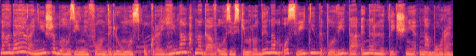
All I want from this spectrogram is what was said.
Нагадаю, раніше благодійний фонд Люмос Україна надав лозівським родинам освітні, теплові та енергетичні набори.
